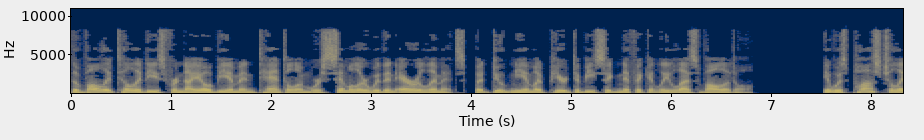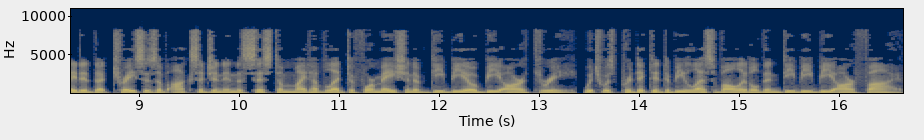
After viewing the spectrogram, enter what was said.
The volatilities for niobium and tantalum were similar within error limits, but dubnium appeared to be significantly less volatile. It was postulated that traces of oxygen in the system might have led to formation of DBOBr3, which was predicted to be less volatile than DBBr5.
